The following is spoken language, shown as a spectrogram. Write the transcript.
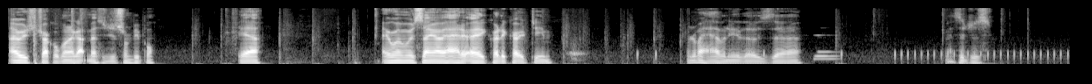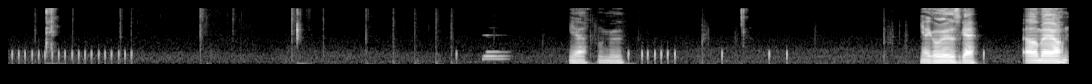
I always chuckle when I got messages from people. Yeah. Everyone was saying I had a, I had a credit card team. I wonder if I have any of those, uh, messages. Yeah, I'm gonna... Yeah, go look at this guy. Oh man,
